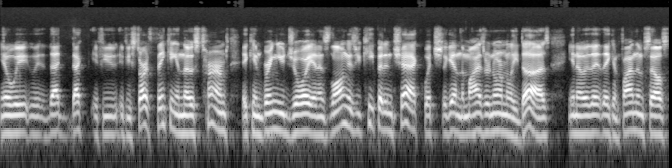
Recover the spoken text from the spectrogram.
you know, we, we that that if you if you start thinking in those terms, it can bring you joy, and as long as you keep it in check, which again the miser normally does, you know, they, they can find themselves,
